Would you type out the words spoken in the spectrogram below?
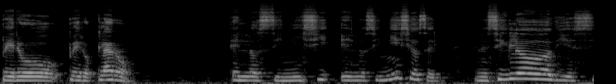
Pero, pero claro, en los, en los inicios, en el siglo X,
